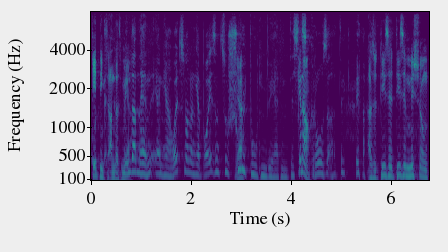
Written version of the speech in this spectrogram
geht nichts anderes Wenn mehr. dann ein, ein Herr Holzmann und Herr Beusen zu Schulbuben werden, das Genau. ist großartig. Ja. Also diese, diese Mischung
